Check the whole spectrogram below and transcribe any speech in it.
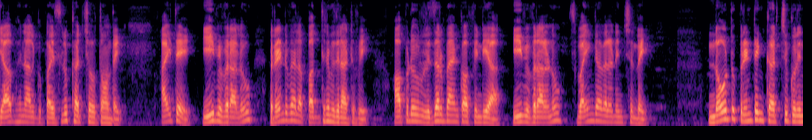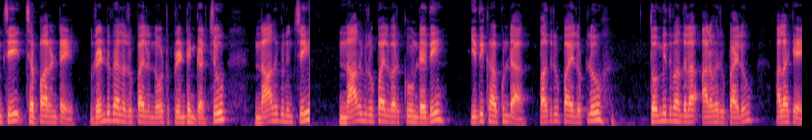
యాభై నాలుగు పైసలు ఖర్చు అవుతోంది అయితే ఈ వివరాలు రెండు వేల పద్దెనిమిది నాటివి. అప్పుడు రిజర్వ్ బ్యాంక్ ఆఫ్ ఇండియా ఈ వివరాలను స్వయంగా వెల్లడించింది. నోటు ప్రింటింగ్ ఖర్చు గురించి చెప్పాలంటే రెండు వేల రూపాయల నోటు ప్రింటింగ్ ఖర్చు నాలుగు నుంచి నాలుగు రూపాయల వరకు ఉండేది. ఇది కాకుండా పది రూపాయలు తొమ్మిది వందల అరవై రూపాయలు అలాగే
